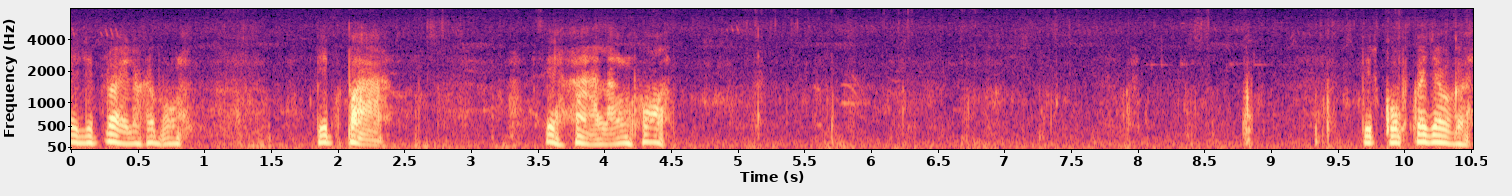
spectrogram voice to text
ใส่เรียบร้อยแล้วครับผม เป็ดป่าใส่หาหลังพ่อเป็ดกบก็เจ้ากัน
